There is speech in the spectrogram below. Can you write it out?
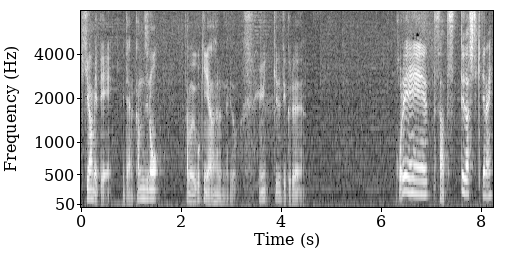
極めて、みたいな感じの、多分動きにはなるんだけど、ミミッキ出てくる。これ、さ、釣って出してきてない？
